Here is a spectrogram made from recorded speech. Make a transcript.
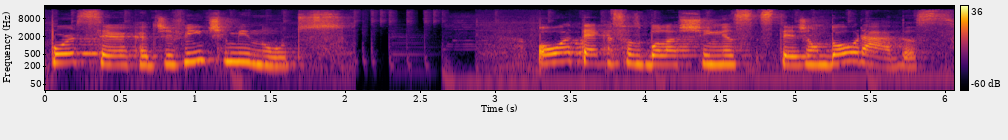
por cerca de 20 minutos ou até que as suas bolachinhas estejam douradas.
